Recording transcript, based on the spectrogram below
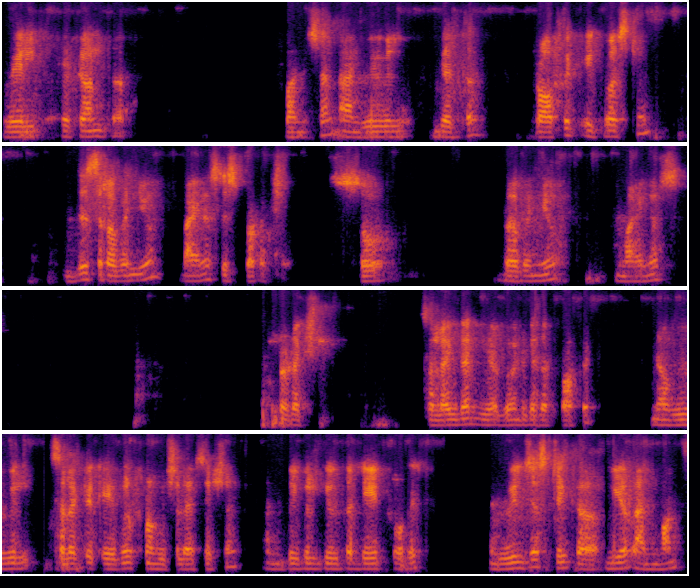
We'll return the function and we will get the profit equals to this revenue minus this production. So revenue minus production. So like that, we are going to get the profit. Now we will select a table from visualization and we will give the date for it. And we'll just take a year and month.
